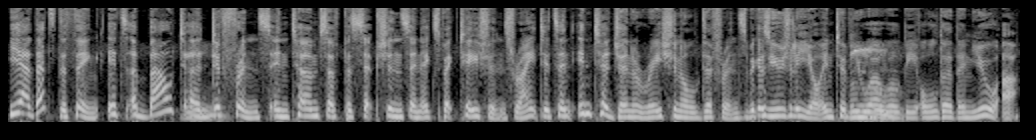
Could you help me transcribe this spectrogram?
Yeah, that's the thing. It's about mm. a difference in terms of perceptions and expectations, right? It's an intergenerational difference because usually your interviewer mm. will be older than you are.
